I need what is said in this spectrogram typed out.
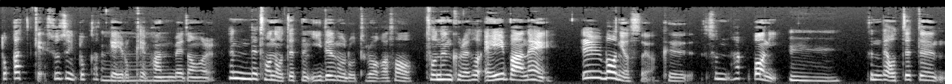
똑같게 수준이 똑같게 음. 이렇게 반 배정을 했는데 저는 어쨌든 2등으로 들어가서 저는 그래서 A반에 1번이었어요. 그 순 학번이. 음. 근데 어쨌든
